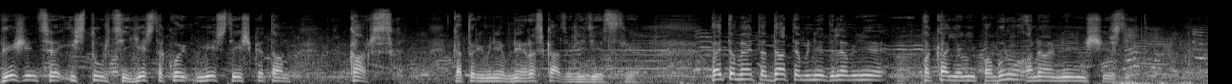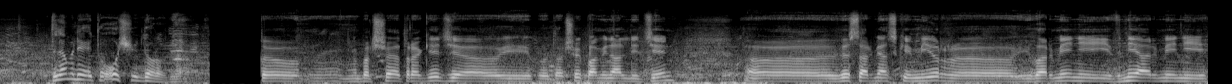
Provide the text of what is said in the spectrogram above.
беженцы из Турции. Есть такое местечко там, Карс, который мне, мне рассказывали в детстве. Поэтому эта дата мне, для меня, пока я не помру, она не исчезнет. Для меня это очень дорого. Это большая трагедия и большой поминальный день. Э, Весь армянский мир э, и в Армении, и вне Армении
